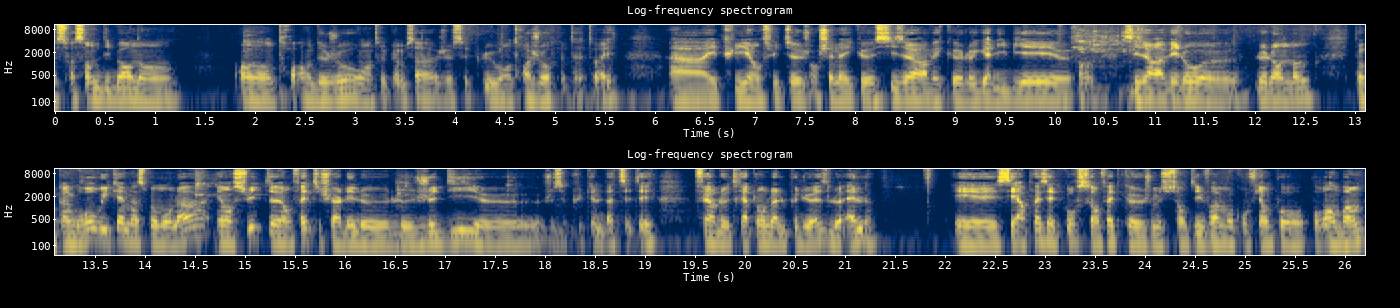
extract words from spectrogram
70 bornes en en, deux jours ou un truc comme ça, je sais plus, ou en trois jours peut-être, ouais. Euh, et puis ensuite, j'enchaîne avec 6 heures avec le Galibier, enfin 6 heures à vélo le lendemain. Donc un gros week-end à ce moment-là. Et ensuite, euh, en fait, je suis allé le, jeudi, euh, je sais plus quelle date c'était, faire le triathlon de l'Alpe d'Huez, le L. Et c'est après cette course en fait que je me suis senti vraiment confiant pour pour Embrun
